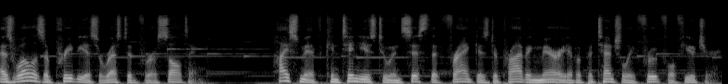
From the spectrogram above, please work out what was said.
as well as a previous arrested for assaulting. Highsmith continues to insist that Frank is depriving Mary of a potentially fruitful future.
